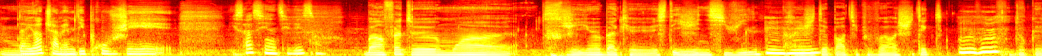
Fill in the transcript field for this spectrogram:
D'ailleurs, tu as même des projets. Et ça, c'est intéressant. Bah en fait, euh, moi, j'ai eu un bac euh, ST génie civil. Mhm. J'étais parti pour voir architecte. Mhm. Donc, euh,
